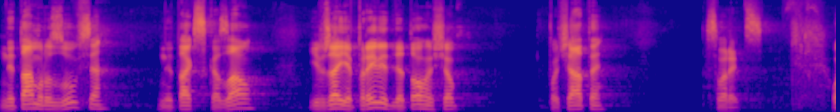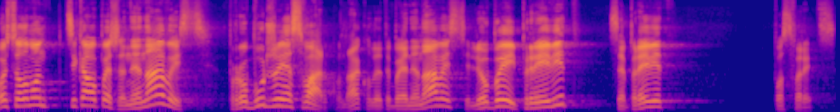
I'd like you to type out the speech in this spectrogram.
Не там розувся, не так сказав, і вже є привід для того, щоб почати сваритися. Ось Соломон цікаво пише: ненависть пробуджує сварку. Да? Коли тебе є ненависть, любий привід це привід посваритися.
